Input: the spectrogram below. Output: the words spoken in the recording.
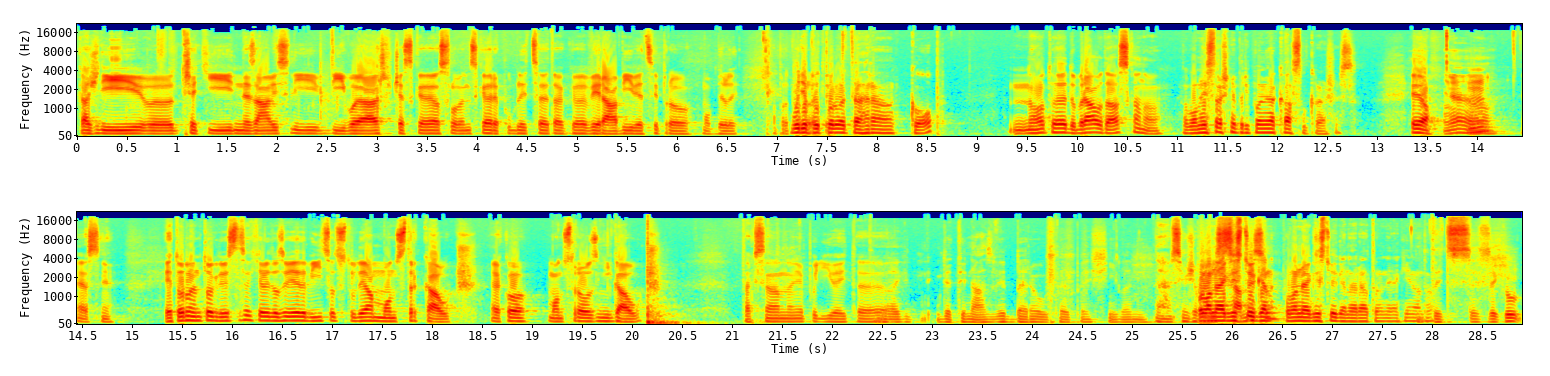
každý eh, třetí nezávislý vývojář v České a Slovenské republice tak eh, vyrábí věci pro mobily. Pro Bude podporovat ta hra Coop? No, to je dobrá otázka, no. Lebo mě strašně připomíná Castle Crashes. Jo, jo, jo. Hm, jasně. Je tohle to, kdybyste se chtěli dozvědět víc od studia Monster Couch, jako monstrózní gauč, tak se na ně podívejte. Ale kde ty názvy berou, to je úplně šílený. Ne, myslím, že podle mě existuje, gen, podle mě existuje generátor nějaký na to. Teď se, jako,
